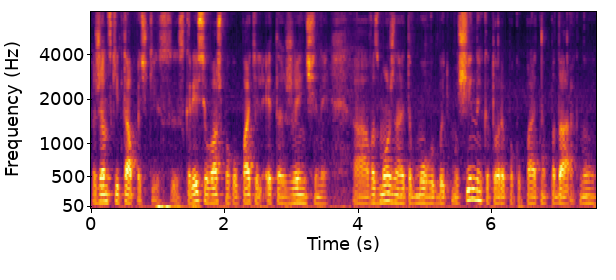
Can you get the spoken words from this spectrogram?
женские тапочки. Скорее всего, ваш покупатель это женщины. А, возможно, это могут быть мужчины, которые покупают на подарок. Ну,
